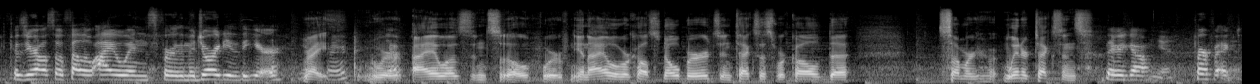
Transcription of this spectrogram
Because you're also fellow Iowans for the majority of the year. Right. Right. We're Yep. Iowas, and so we're in Iowa. We're called snowbirds. In Texas, we're called uh, summer winter Texans. There you go. Yeah. Perfect.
